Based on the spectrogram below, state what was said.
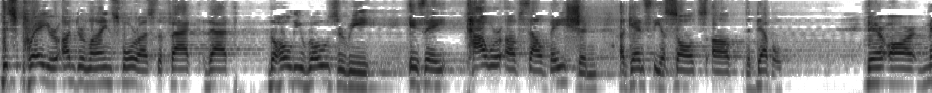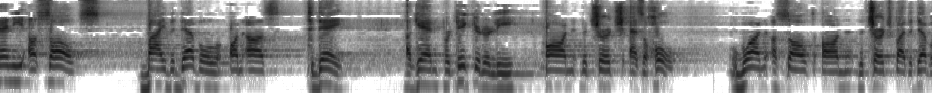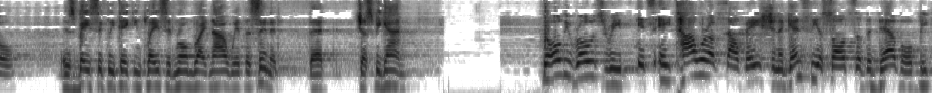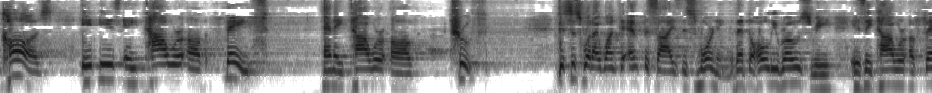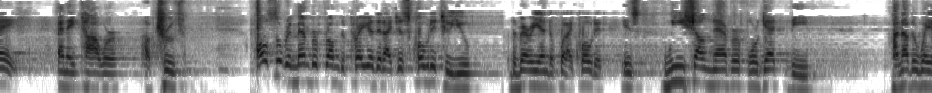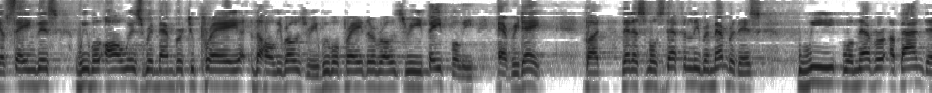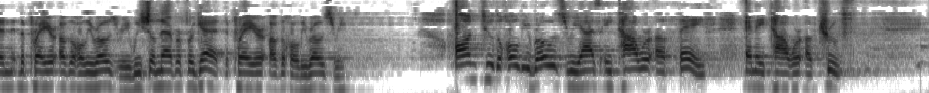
This prayer underlines for us the fact that the Holy Rosary is a tower of salvation against the assaults of the devil. There are many assaults by the devil on us today. Again, particularly on the church as a whole. One assault on the church by the devil is basically taking place in Rome right now with the synod that just began. The Holy Rosary, it's a tower of salvation against the assaults of the devil because it is a tower of faith and a tower of truth. This is what I want to emphasize this morning, that the Holy Rosary is a tower of faith and a tower of truth. Also remember from the prayer that I just quoted to you, the very end of what I quoted, is, we shall never forget thee. Another way of saying this, we will always remember to pray the Holy Rosary. We will pray the Rosary faithfully every day. But let us most definitely remember this. We will never abandon the prayer of the Holy Rosary. We shall never forget the prayer of the Holy Rosary. Onto the Holy Rosary as a tower of faith and a tower of truth.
